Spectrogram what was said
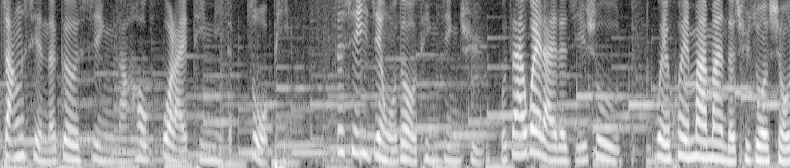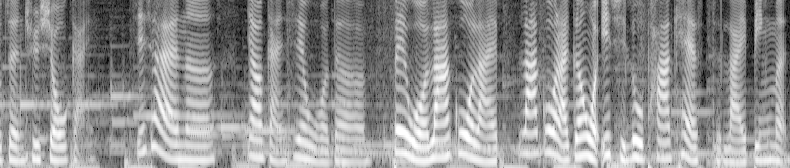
彰显的个性，然后过来听你的作品。”这些意见我都有听进去，我在未来的集数我也会慢慢的去做修正、去修改。接下来呢，要感谢我的被我拉过来、拉过来跟我一起录 Podcast 的来宾们，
